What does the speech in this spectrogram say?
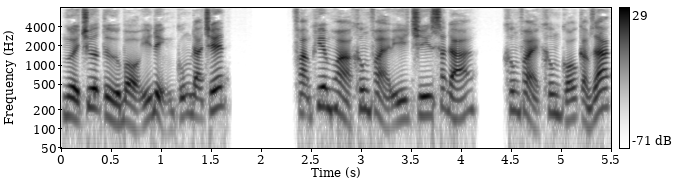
người chưa từ bỏ ý định cũng đã chết. Phạm Khiêm Hòa không phải ý chí sắt đá, không phải không có cảm giác.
